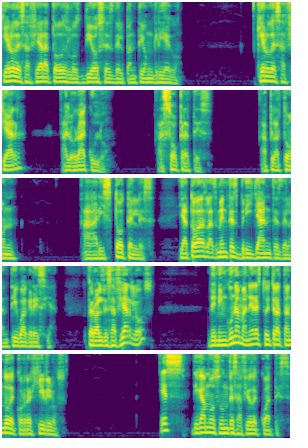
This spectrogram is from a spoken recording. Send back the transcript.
Quiero desafiar a todos los dioses del panteón griego. Quiero desafiar al oráculo, a Sócrates, a Platón, a Aristóteles y a todas las mentes brillantes de la antigua Grecia. Pero al desafiarlos, de ninguna manera estoy tratando de corregirlos. Es, digamos, un desafío de cuates.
